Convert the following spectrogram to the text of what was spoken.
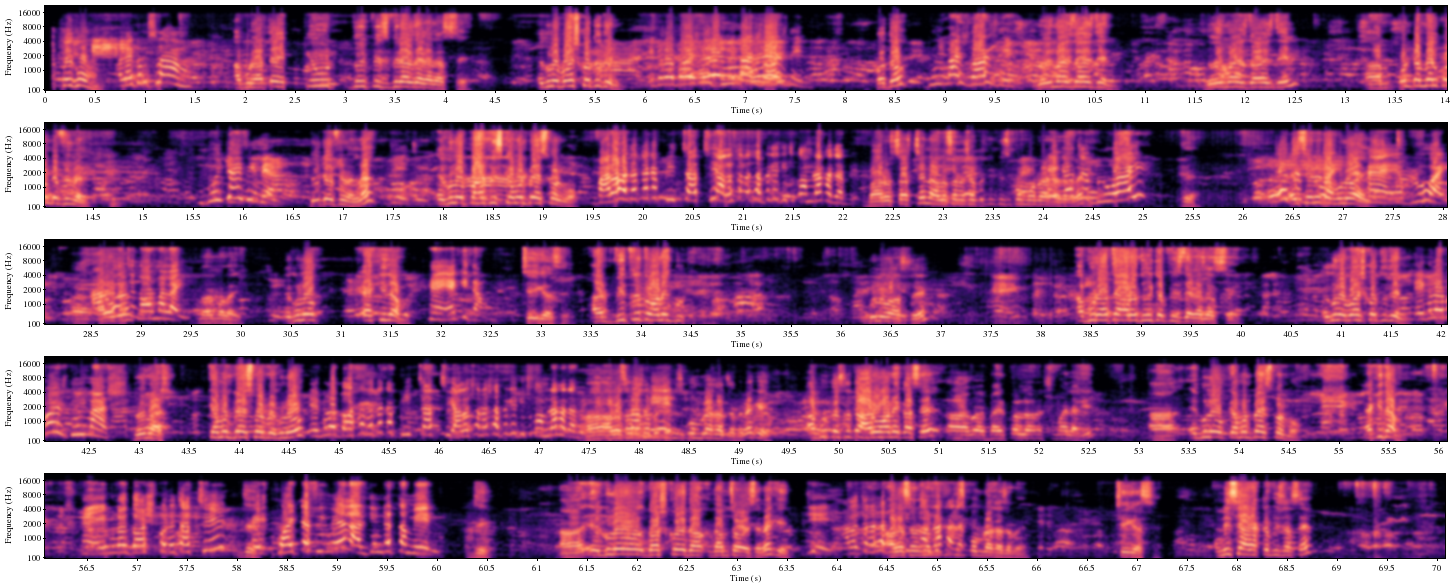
আসসালামাইকুম ওয়ালাইকুম সালাম। আপুর হাতে কিউট দুই পিস বিড়াল দেখা যাচ্ছে। এগুলো বয়স কতদিন? এগুলো বয়স হলো দুই মাস দশ দিন। কত? দুই মাস দশ দিন। দুই মাস দশ দিন। দুই মাস দশ দিন। কোনটা মেল কোনটা ফিমেল দুইটাই ফিমেল দুইটাই ফিমেল না? জি জি। এগুলো পার পিস কেমন প্রাইস পড়ব? বারো হাজার টাকা পিস চাচ্ছি আলোচনা সাপেক্ষে কিছু কম রাখা যাবে। বারো চাচ্ছেন আলোচনা সাপেক্ষে কিছু কম রাখা এটা যাবে হচ্ছে ব্লু আই হ্যাঁ। এই এটা blue eye? হ্যাঁ ব্লু আই আর এটা? হচ্ছে নরমাল আই নর্মাল আই এগুলো একই দাম? হ্যাঁ একই দাম। ঠিক আছে। আর ভিতরে তো অনেকগুলো আছে। আবুর হাতে আরও দুইটা পিস দেখা যাচ্ছে। এগুলো বয়স কতদিন? এগুলোর বয়স দুই মাস। দুই মাস। কেমন প্রাইস পড়বে এগুলো? এগুলো দশ হাজার টাকা পিস চাচ্ছি। আলোচনা সাপেক্ষে কিছু কম রাখা যাবে। আলোচনা এগুলো সাপেক্ষে কিছু কম রাখা যাবে নাকি? আপুর কাছে তো আরও অনেক আছে। বাইর করলে অনেক সময় লাগে। এগুলো কেমন প্রাইস পড়ব? একই দাম? হ্যাঁ এগুলো দশ করে চাচ্ছি। হোয়াইটটা ফিমেল আর জিন্ডারটা মেল জি। এগুলো দশ করে দাম- চাওয়া হয়েছে নাকি? আলোচনা সাপেক্ষে কিছু কম রাখা যাবে। ঠিক আছে। নিচে আর একটা পিস আছে।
